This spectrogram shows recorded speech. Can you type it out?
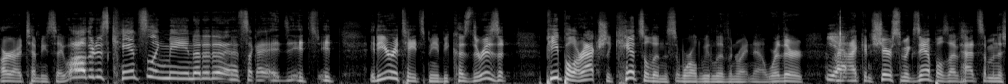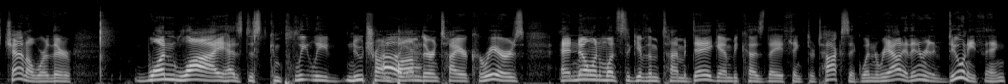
are attempting to say, "Oh, they're just canceling me," and, da, da, da. and it's like I- it, it it irritates me because there is a people are actually canceled in this world we live in right now, where they're. Yeah. I, I can share some examples. I've had some in this channel where they're one lie has just completely neutron Oh, bombed yeah. their entire careers and no one wants to give them time of day again because they think they're toxic when in reality they didn't really do anything.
